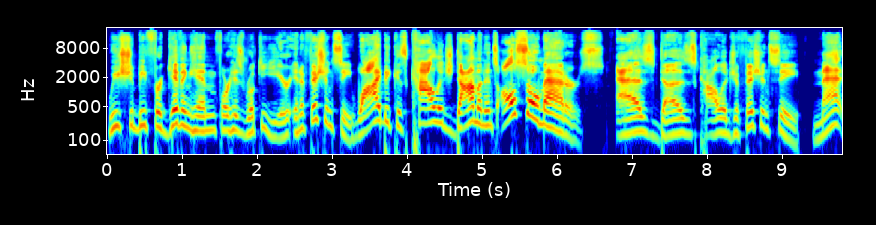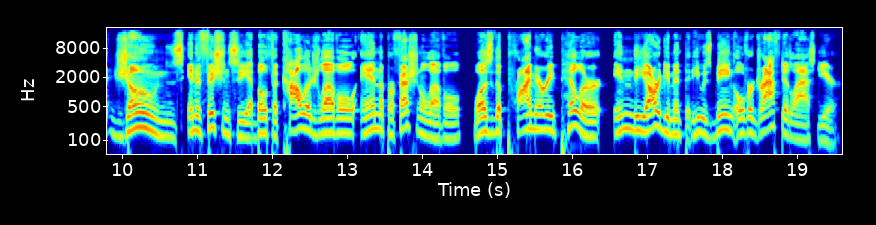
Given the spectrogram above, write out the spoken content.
we should be forgiving him for his rookie year inefficiency. Why? Because college dominance also matters as does college efficiency. Matt Jones' inefficiency at both the college level and the professional level was the primary pillar in the argument that he was being overdrafted last year.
